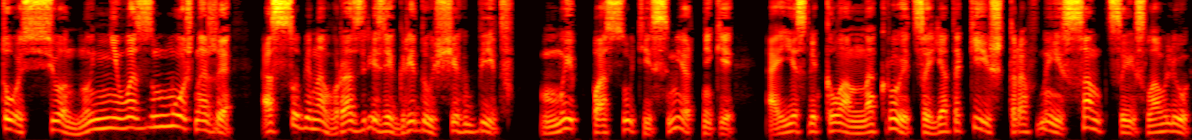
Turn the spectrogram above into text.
то все, но невозможно же, особенно в разрезе грядущих битв. Мы, по сути, смертники, а если клан накроется, я такие штрафные санкции славлю,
